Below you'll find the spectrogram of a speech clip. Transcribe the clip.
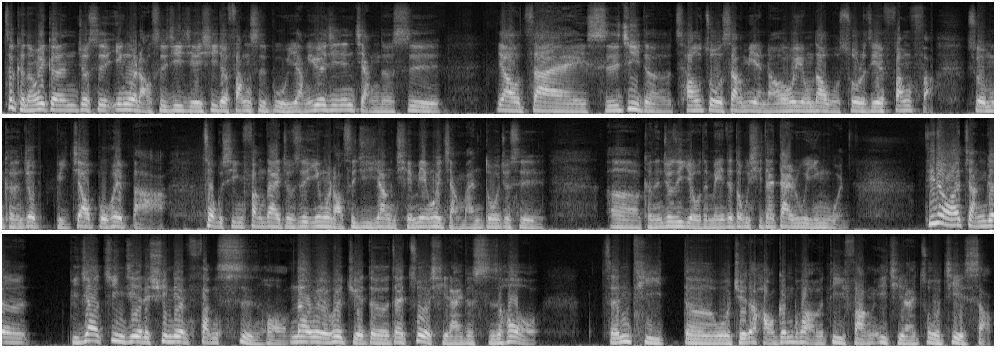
这可能会跟就是英文老司机杰西的方式不一样，因为今天讲的是要在实际的操作上面，然后会用到我说的这些方法，所以我们可能就比较不会把重心放在就是英文老司机一样，前面会讲蛮多就是呃，可能就是有的没的东西再带入英文。今天我要讲一个。比较进阶的训练方式，齁，那我也会觉得在做起来的时候，整体的我觉得好跟不好的地方，一起来做介绍。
